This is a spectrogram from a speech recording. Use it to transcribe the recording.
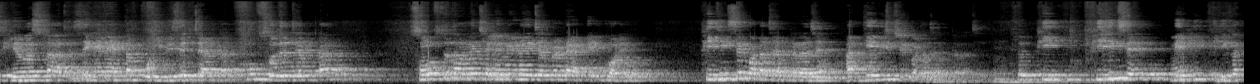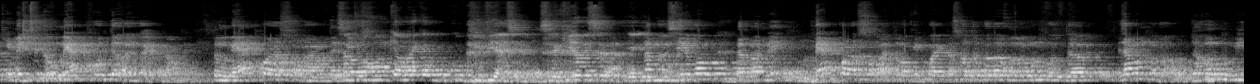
সিলেবাসটা আছে, সেখানে একটা পরিবেশের চ্যাপ্টার খুব সোজা চ্যাপ্টার সমস্ত ধরনের ছেলেমেয়েরা এই চ্যাপ্টারটা অ্যাটেন্ড করে। ফিজিক্সের কটা চ্যাপ্টার আছে আর কেমিস্ট্রির কটা চ্যাপ্টার আছে। তো ফিজিক্সে মেনলি ফিজিক্স বা কেমিস্ট্রিতেও ম্যাথ করতে হয় কয়েকটা আমাদের তো ম্যাথ করার সময় আমাদের অঙ্কে অনেকে খুব ভীতি আছে। সেটা কি হবে না, সেরকম ব্যাপার নেই। ম্যাথ করার সময় তোমাকে কয়েকটা সতর্কতা অবলম্বন করতে হবে। যেমন ধরো যখন তুমি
